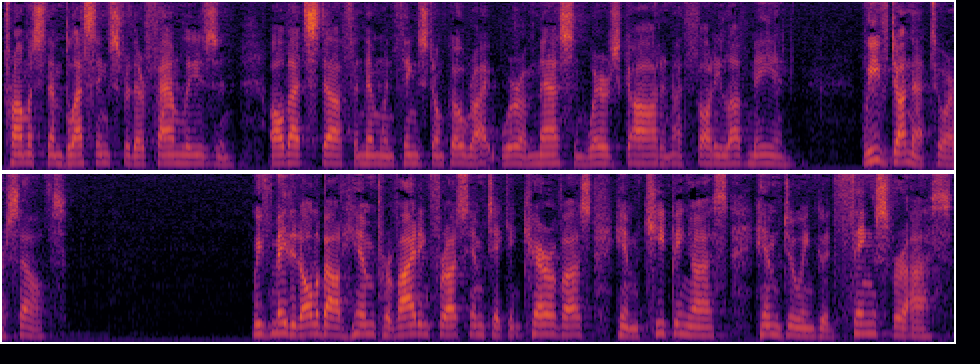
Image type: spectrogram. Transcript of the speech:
promise them blessings for their families and all that stuff. And then when things don't go right, we're a mess and where's God? And I thought He loved me. And we've done that to ourselves. We've made it all about Him providing for us, Him taking care of us, Him keeping us, Him doing good things for us.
